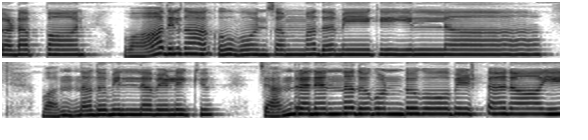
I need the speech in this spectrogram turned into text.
കടപ്പാൻ വാതിൽ കാക്കുവോൻ സമ്മതമേകിയില്ല. വന്നതുമില്ല വിളിക്കു ചന്ദ്രൻ എന്നതുകൊണ്ട് കോപിഷ്ടനായി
